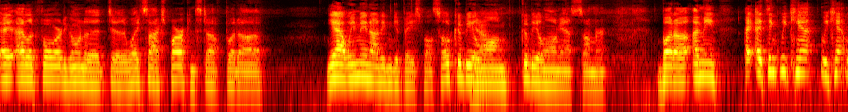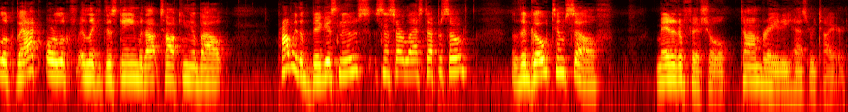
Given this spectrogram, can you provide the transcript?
I I look forward to going to the, to the White Sox park and stuff. But uh, yeah, we may not even get baseball, so it could be a long could be a long ass summer. But uh, I mean, I, I think we can't we can't look back or look look at this game without talking about probably the biggest news since our last episode. The goat himself made it official. Tom Brady has retired.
